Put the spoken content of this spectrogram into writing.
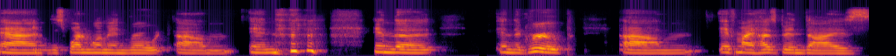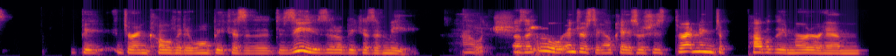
And this one woman wrote um, in in the in the group, um, if my husband dies be, during COVID, it won't be because of the disease, it'll be because of me. Ouch. I was like, oh, interesting. Okay. So she's threatening to publicly murder him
